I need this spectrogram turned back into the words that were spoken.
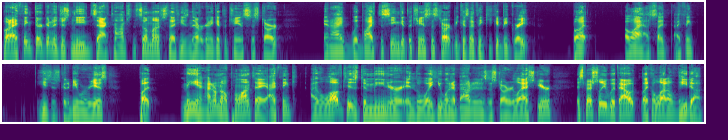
But I think they're going to just need Zack Thompson so much that he's never going to get the chance to start. And I would like to see him get the chance to start because I think he could be great. But alas, I, I think he's just going to be where he is. But man, I don't know. Pallante, I think I loved his demeanor in the way he went about it as a starter last year especially without like a lot of lead up.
